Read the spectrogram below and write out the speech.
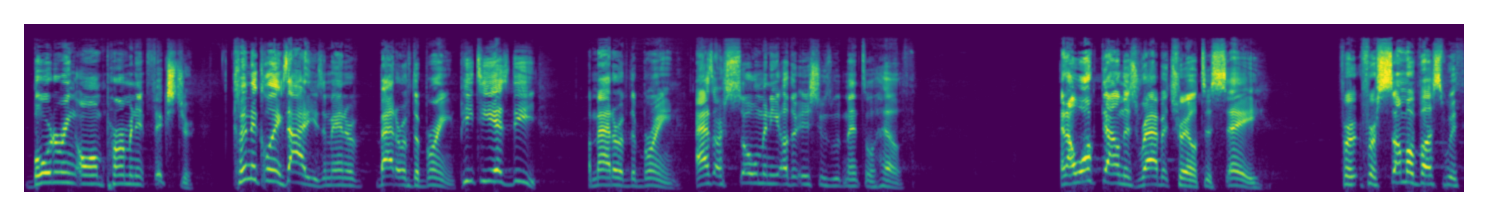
bordering on permanent fixture. Clinical anxiety is a matter of, matter of the brain. PTSD, a matter of the brain, as are so many other issues with mental health. And I walk down this rabbit trail to say, for, for some of us with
